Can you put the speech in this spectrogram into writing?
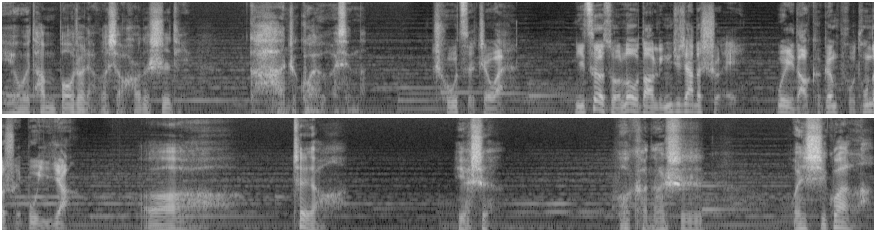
因为他们包着两个小孩的尸体，看着怪恶心的。除此之外。你厕所漏到邻居家的水，味道可跟普通的水不一样。啊，这样啊，也是。我可能是闻习惯了。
